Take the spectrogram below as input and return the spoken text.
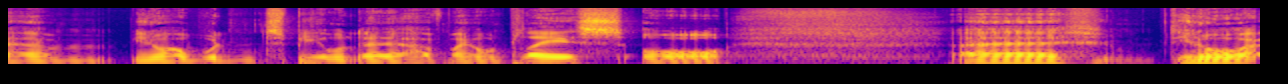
um, you know I wouldn't be able to have my own place or. Uh, you know,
